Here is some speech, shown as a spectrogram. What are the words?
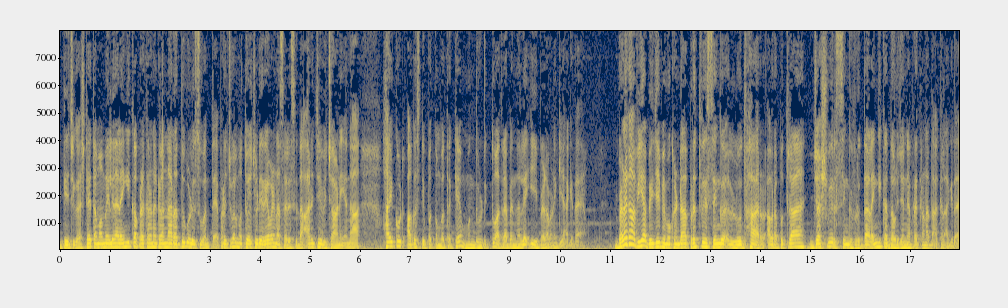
ಇತ್ತೀಚೆಗಷ್ಟೇ ತಮ್ಮ ಮೇಲಿನ ಲೈಂಗಿಕ ಪ್ರಕರಣಗಳನ್ನು ರದ್ದುಗೊಳಿಸುವಂತೆ ಪ್ರಜ್ವಲ್ ಮತ್ತು ಎಚ್ ಡಿ ರೇವಣ್ಣ ಸಲ್ಲಿಸಿದ ಅರ್ಜಿ ವಿಚಾರಣೆಯನ್ನು ಹೈಕೋರ್ಟ್ ಆಗಸ್ಟ್ ಇಪ್ಪತ್ತೊಂಬತ್ತಕ್ಕೆ ಮುಂದೂಡಿತ್ತು. ಅದರ ಬೆನ್ನಲ್ಲೇ ಈ ಬೆಳವಣಿಗೆಯಾಗಿದೆ. ಬೆಳಗಾವಿಯ ಬಿಜೆಪಿ ಮುಖಂಡ ಪೃಥ್ವಿ ಸಿಂಗ್ ಲುಧಾರ್ ಅವರ ಪುತ್ರ ಜಶ್ವೀರ್ ಸಿಂಗ್ ವಿರುದ್ಧ ಲೈಂಗಿಕ ದೌರ್ಜನ್ಯ ಪ್ರಕರಣ ದಾಖಲಾಗಿದೆ.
